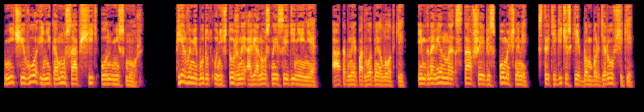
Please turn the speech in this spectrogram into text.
ничего и никому сообщить он не сможет. Первыми будут уничтожены авианосные соединения, атомные подводные лодки и мгновенно ставшие беспомощными стратегические бомбардировщики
